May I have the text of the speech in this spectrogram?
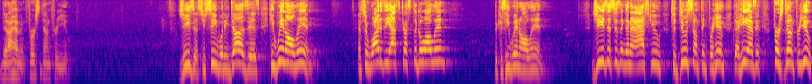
that I haven't first done for you. Jesus, you see, what He does is He went all in. And so, why does He ask us to go all in? Because He went all in. Jesus isn't going to ask you to do something for him that he hasn't first done for you.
